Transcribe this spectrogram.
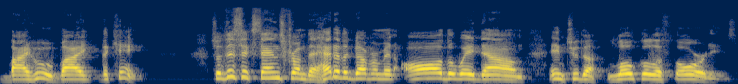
By who? By the king. So this extends from the head of the government all the way down into the local authorities.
